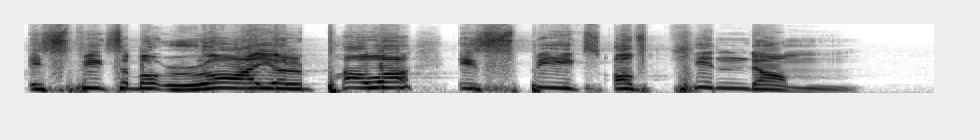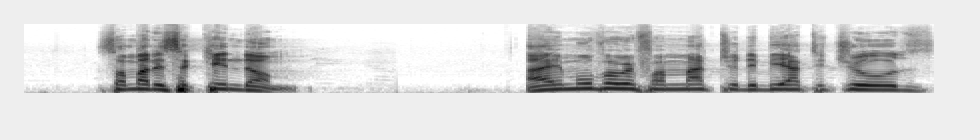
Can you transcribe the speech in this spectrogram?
it speaks about royal power. It speaks of kingdom. Somebody say kingdom. I move away from Matthew, the Beatitudes,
